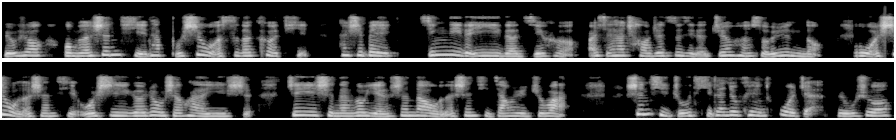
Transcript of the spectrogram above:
比如说我们的身体，它不是我思的客体，它是被经历的意义的集合，而且它朝着自己的均衡所运动。我是我的身体，我是一个肉身化的意识，这意识能够延伸到我的身体疆域之外。身体主体它就可以拓展，比如说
